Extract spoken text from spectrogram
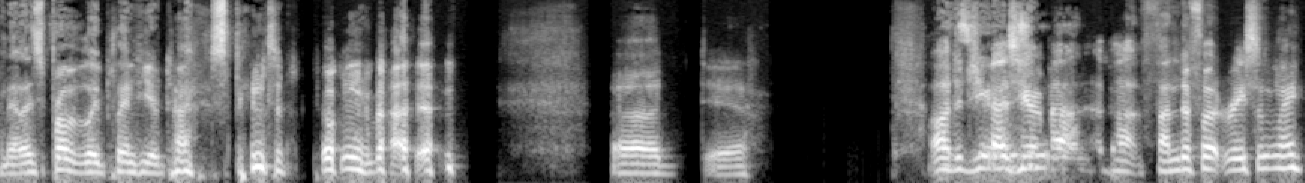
Well, there's probably plenty of time spent talking about him. Oh dear. Oh, did you guys hear about about Thunderfoot recently?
